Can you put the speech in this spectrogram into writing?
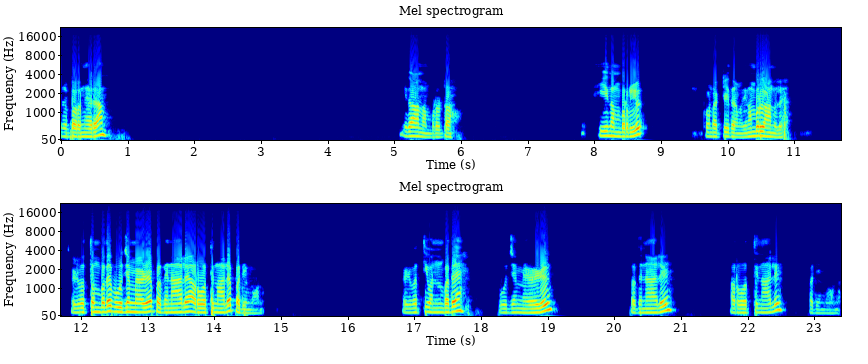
പറഞ്ഞുതരാം. ഇതാണ് നമ്പർ കേട്ടോ ഈ നമ്പറിൽ കോണ്ടാക്ട് ചെയ്താൽ മതി. നമ്പർ കാണുന്നില്ലേ? എഴുപത്തൊമ്പത് പൂജ്യം ഏഴ് പതിനാല് അറുപത്തിനാല് പതിമൂന്ന്. എഴുപത്തി ഒൻപത് പൂജ്യം ഏഴ് പതിനാല് അറുപത്തിനാല് പതിമൂന്ന്.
